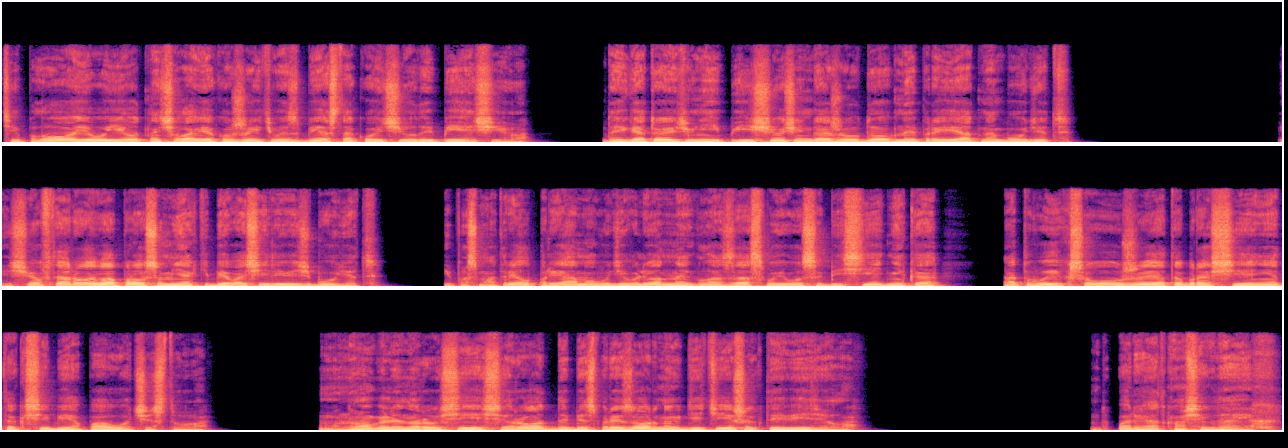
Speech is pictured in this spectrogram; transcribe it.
Тепло и уютно человеку жить в избе с такой чудой печью. Да и готовить в ней пищу очень даже удобно и приятно будет. Еще второй вопрос у меня к тебе, Васильевич, будет и посмотрел прямо в удивленные глаза своего собеседника, отвыкшего уже от обращения-то к себе по отчеству. «Много ли на Руси сирот да беспризорных детишек ты видел?» «Да порядком всегда их.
